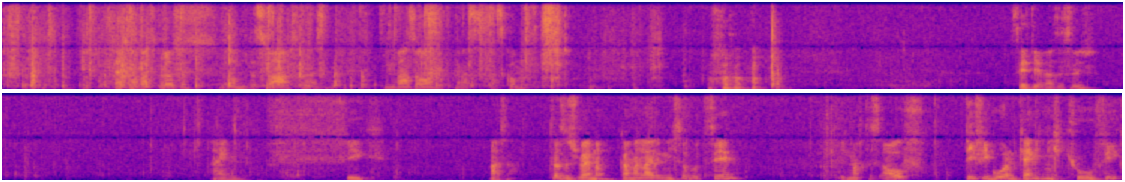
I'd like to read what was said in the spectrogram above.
Erstmal was Großes und das war's. Also Invasoren, was, was kommt. Seht ihr, was es ist? Ein Vieh. Also, das ist Venom, kann man leider nicht so gut sehen. Ich mache das auf. Die Figuren kenne ich nicht, Q-Feek.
